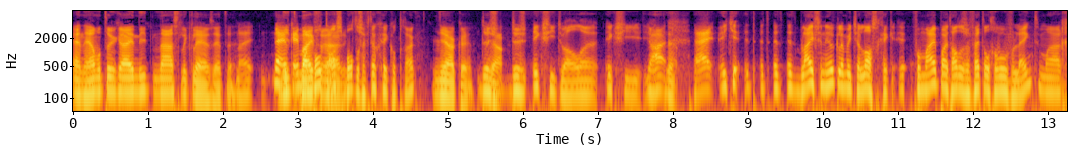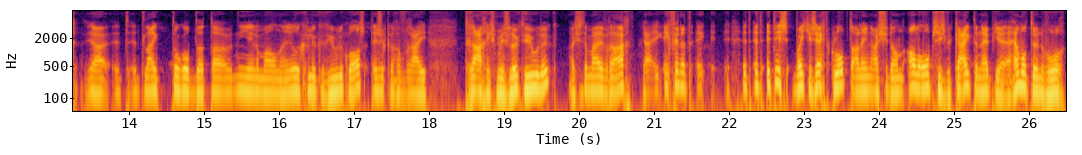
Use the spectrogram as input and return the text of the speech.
En Hamilton ga je niet naast Leclerc zetten. nee, nee oké, maar bij Bottas, Ferrari. Bottas heeft ook geen contract. Ja, oké. Dus, ja. dus ik zie het wel. eh, ik zie, ja, Ja. nee, weet je, het, het, het, het blijft een heel klein beetje lastig. Kijk, eh, voor mijn part hadden ze Vettel gewoon verlengd. Maar ja, het, het lijkt toch op dat dat niet helemaal een heel gelukkig huwelijk was. Het is ook een vrij tragisch mislukt huwelijk, als je het aan mij vraagt. Ja, ik, ik vind het, ik- het, het, het is, wat je zegt klopt. Alleen als je dan alle opties bekijkt, dan heb je Hamilton voor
